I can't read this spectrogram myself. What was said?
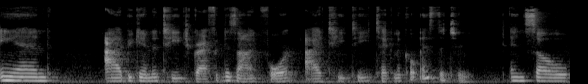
And I began to teach graphic design for ITT Technical Institute. And so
